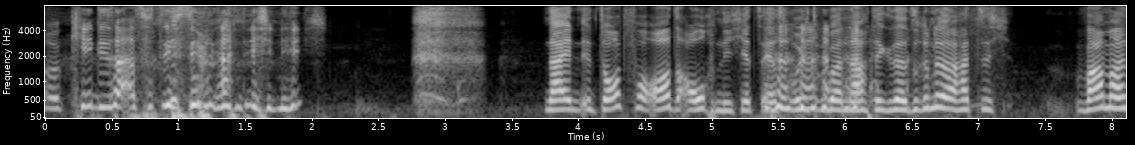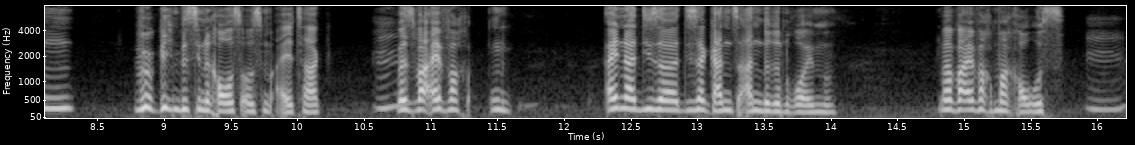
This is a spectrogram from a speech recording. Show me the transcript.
Okay, diese Assoziation hatte ich nicht. Nein, dort vor Ort auch nicht. Jetzt erst, wo ich drüber nachdenke. Da drinnen hat sich, war man wirklich ein bisschen raus aus dem Alltag. Mhm. Weil es war einfach ein, einer dieser, dieser ganz anderen Räume. Man war einfach mal raus. Mhm.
